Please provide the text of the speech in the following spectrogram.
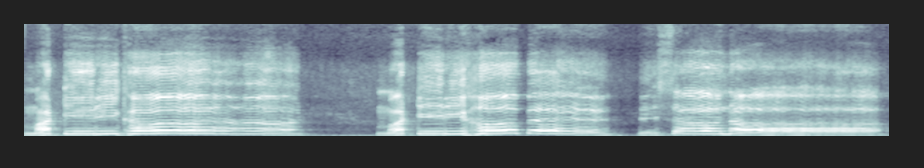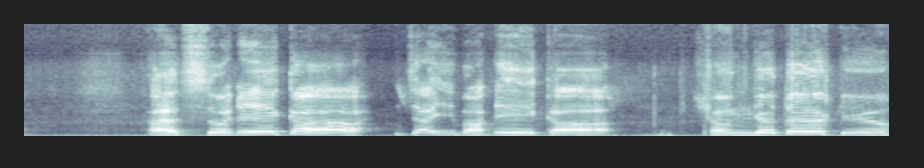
মাটির ঘর মাটির হবে বিছানা। আছো একা যাইবা একা সঙ্গেতে কেহ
